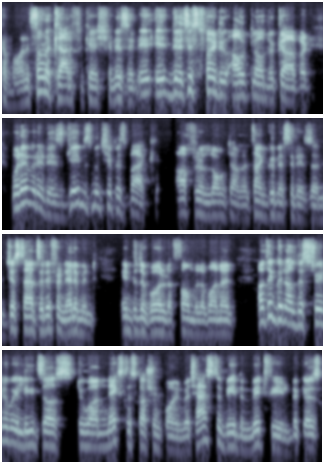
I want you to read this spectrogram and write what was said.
Come on, it's not a clarification, is it? It, it? They're just trying to outlaw the car, but whatever it is, gamesmanship is back after a long time, and thank goodness it is. And it just adds a different element into the world of Formula One. And I think, Kunal, this straight away leads us to our next discussion point, which has to be the midfield, because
